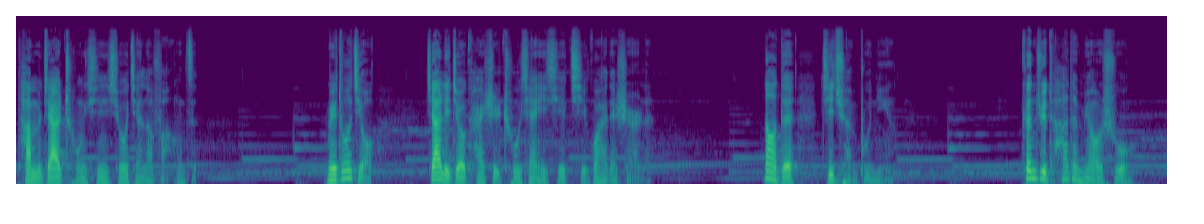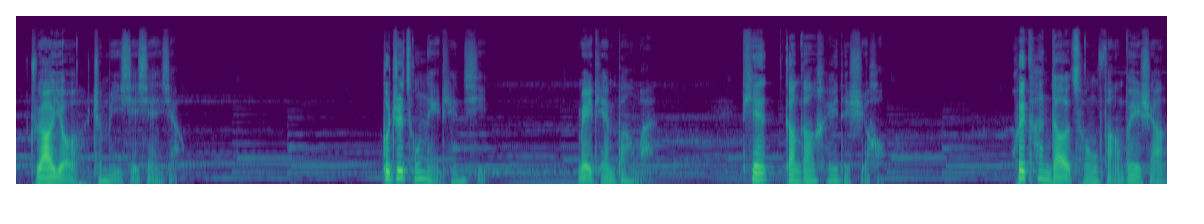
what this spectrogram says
他们家重新修建了房子。没多久，家里就开始出现一些奇怪的事儿了，闹得鸡犬不宁。根据他的描述，主要有这么一些现象：不知从哪天起，每天傍晚，天刚刚黑的时候，会看到从房背上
